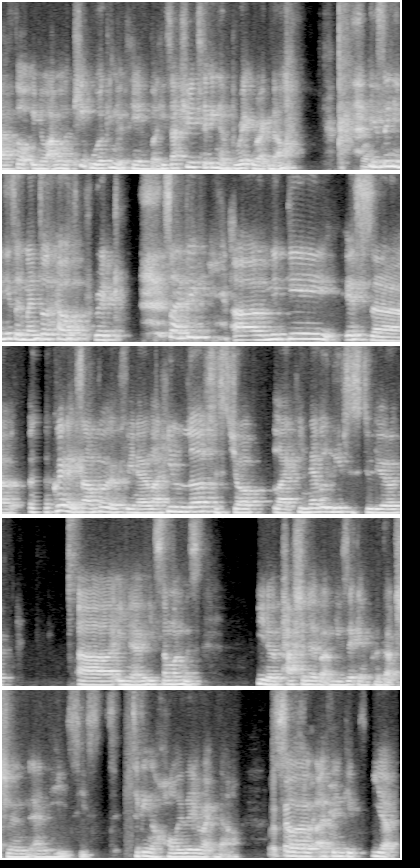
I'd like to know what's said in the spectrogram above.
I thought, you know, I want to keep working with him, but he's actually taking a break right now. he said he needs a mental health break. So I think uh, Mickey is uh, a great example of, you know, like he loves his job, like he never leaves his studio. Uh, you know, he's someone who's, you know, passionate about music and production, and he's he's taking a holiday right now. so like, I think it's yeah.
